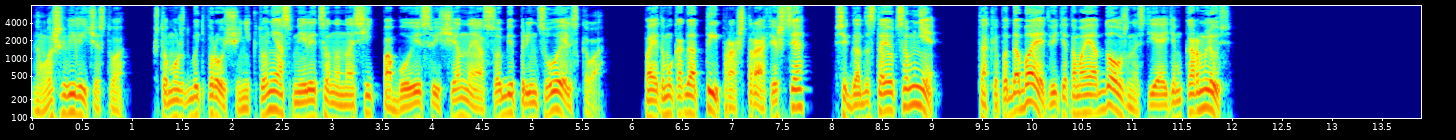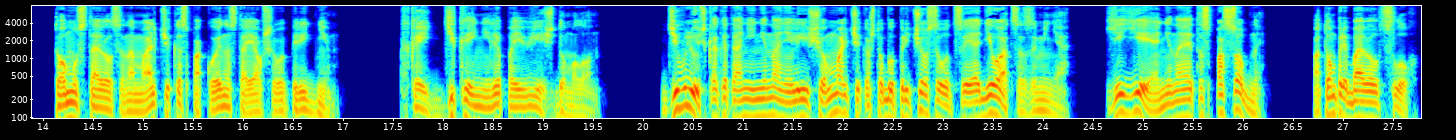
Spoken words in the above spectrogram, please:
«Но, ваше величество, что может быть проще? Никто не осмелится наносить побои священной особе принца Уэльского. Поэтому, когда ты проштрафишься, всегда достается мне. Так и подобает, ведь это моя должность, я этим кормлюсь. Том уставился на мальчика, спокойно стоявшего перед ним. «Какая дикая нелепая вещь», — думал он. «Дивлюсь, как это они не наняли еще мальчика, чтобы причесываться и одеваться за меня. Е-е, они на это способны». Потом прибавил вслух.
